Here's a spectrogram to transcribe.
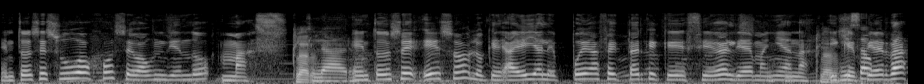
Entonces su ojo se va hundiendo más. Claro. Claro. Entonces eso lo que a ella le puede afectar que quede ciega el día de mañana Claro. y que pierda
